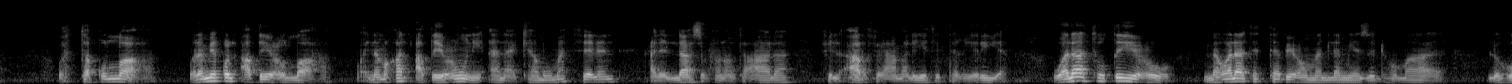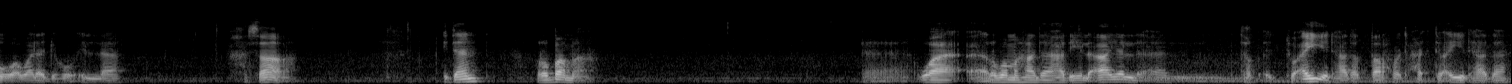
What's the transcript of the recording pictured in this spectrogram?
واتقوا الله. ولم يقل أطيعوا الله وإنما قال أطيعوني أنا كممثل عن الله سبحانه وتعالى في الأرض في العملية التغييرية. ولا تطيعوا ولا تتبعوا من لم يزده ماله وولده إلا خسارة. إذن ربما آه، وربما هذا هذه الآية تؤيد هذا الطرح وتؤيد هذا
